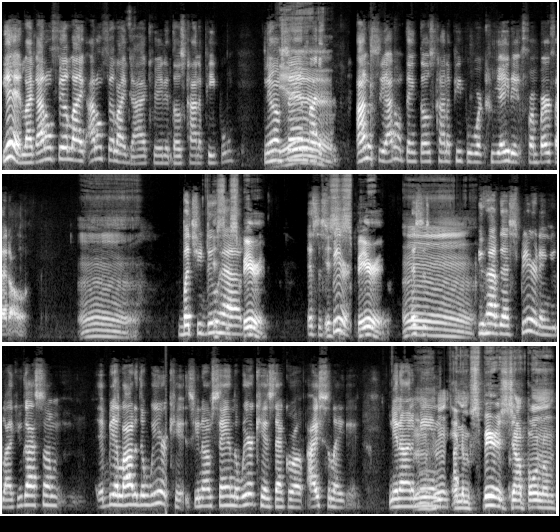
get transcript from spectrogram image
Yeah, like I don't feel like I don't feel like God created those kind of people. You know what I'm saying? Like honestly, I don't think those kind of people were created from birth at all. Mm. But you do it's have spirit. It's a spirit. It's a spirit. Mm. A, you have that spirit in you. Like you got some. It'd be a lot of the weird kids. You know what I'm saying? The weird kids that grow up isolated. You know what I mean? Mm-hmm. And them spirits jump on them,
